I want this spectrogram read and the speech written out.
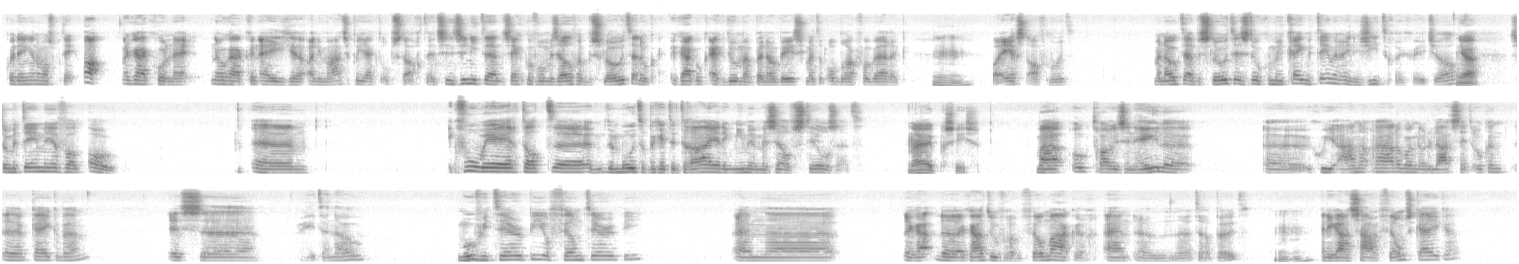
qua dingen. En dan was het meteen, ah, dan ga ik gewoon, nee, nou ga ik een eigen animatieproject opstarten. En sindsdien ik dat zeg maar voor mezelf heb besloten, en ook ga ik ook echt doen, maar ik ben nou bezig met een opdracht voor werk, Mhm. waar eerst af moet. Maar nou ik dat heb besloten, is het ook, gewoon, ik krijg meteen weer energie terug, weet je wel. Ja. Zo meteen meer van, oh, ehm, ik voel weer dat eh, de motor begint te draaien en ik niet meer mezelf stilzet. Nee, precies. Maar ook trouwens een hele eh goede aanrader, waar ik nou de laatste tijd ook aan het kijken ben, is, eh hoe heet dat nou? Movie therapy of film therapy. En eh dat, gaat, dat gaat over een filmmaker en een eh, therapeut. Mhm. En die gaan samen films kijken.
